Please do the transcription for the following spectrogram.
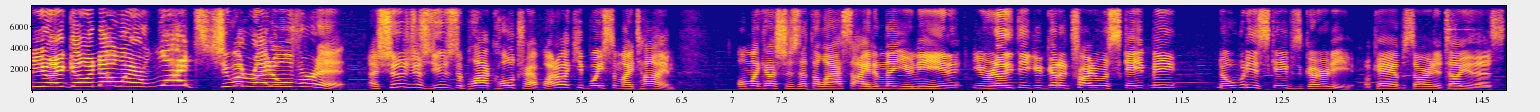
You ain't going nowhere! What? She went right over it! I should have just used a black hole trap. Why do I keep wasting my time? Oh my gosh, is that the last item that you need? You really think you're gonna try to escape me? Nobody escapes Gurty, okay? I'm sorry to tell you this.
